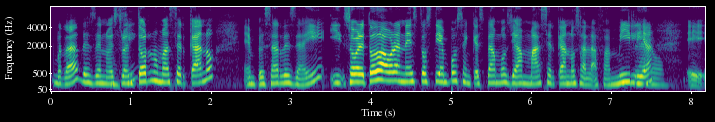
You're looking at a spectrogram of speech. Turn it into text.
¿verdad? Desde nuestro entorno más cercano, empezar desde ahí y sobre todo ahora en estos tiempos en que estamos ya más cercanos a la familia, eh,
